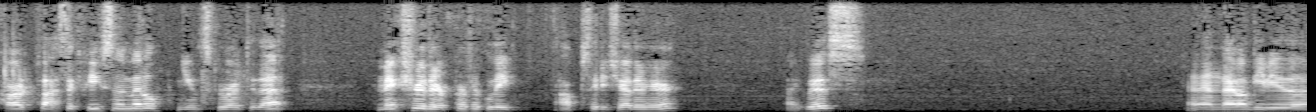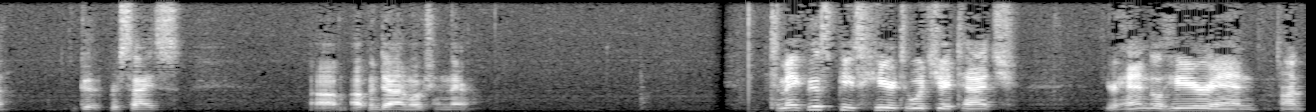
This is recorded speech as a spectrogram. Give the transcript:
hard plastic piece in the middle, you can screw right to that. Make sure they're perfectly opposite each other here, like this. And then that'll give you the good precise um, up and down motion there. To make this piece here to which you attach your handle here and on,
